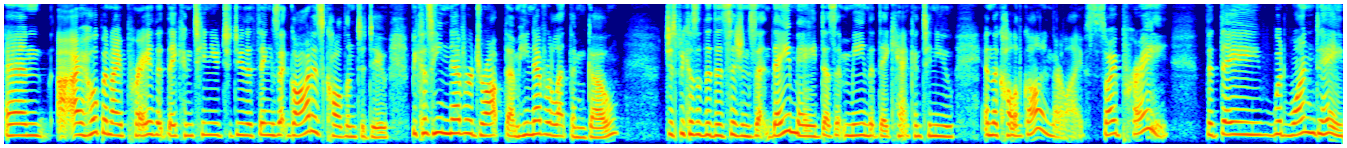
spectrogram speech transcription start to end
And I hope and I pray that they continue to do the things that God has called them to do because He never dropped them, He never let them go. Just because of the decisions that they made doesn't mean that they can't continue in the call of God in their lives. So I pray that they would one day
